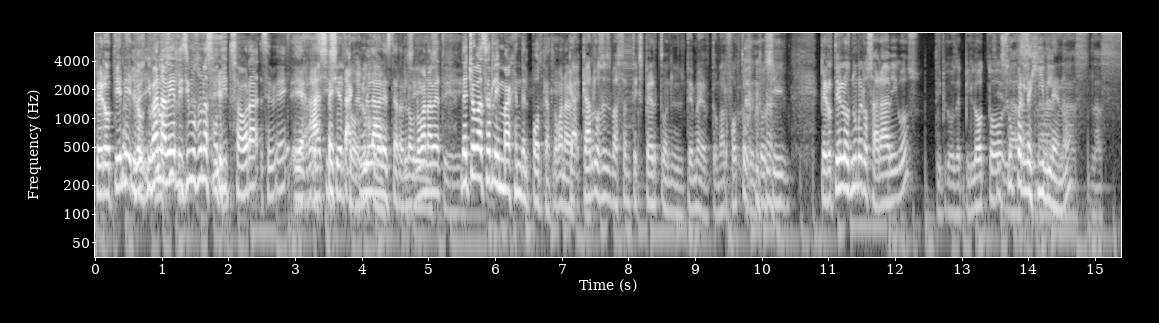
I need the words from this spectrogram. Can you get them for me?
pero tiene. los- y van a ver, le hicimos unas fotitos ahora, se ve eh, Eh, ah, espectacular este reloj, Sí, lo van a ver. este- De hecho va a ser la imagen del podcast, lo van a ver. Carlos es bastante experto en el tema de tomar fotos, entonces sí. Pero tiene los números arábigos, típicos de piloto. Sí, súper legible, ¿no? Las, las,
